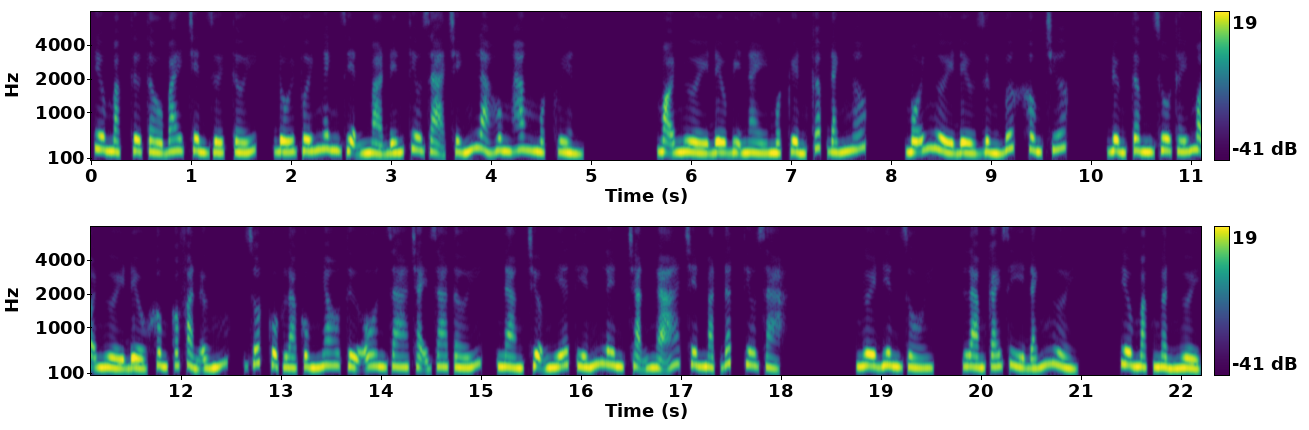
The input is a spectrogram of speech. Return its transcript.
Tiêu mặc từ tàu bay trên dưới tới, đối với nganh diện mà đến tiêu giả chính là hung hăng một quyền. Mọi người đều bị này một quyền cấp đánh ngốc, mỗi người đều dừng bước không trước. Đường tâm du thấy mọi người đều không có phản ứng, rốt cuộc là cùng nhau từ ôn ra chạy ra tới, nàng trượng nghĩa tiến lên chặn ngã trên mặt đất tiêu giả. Người điên rồi, làm cái gì đánh người? Tiêu mặc ngẩn người,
